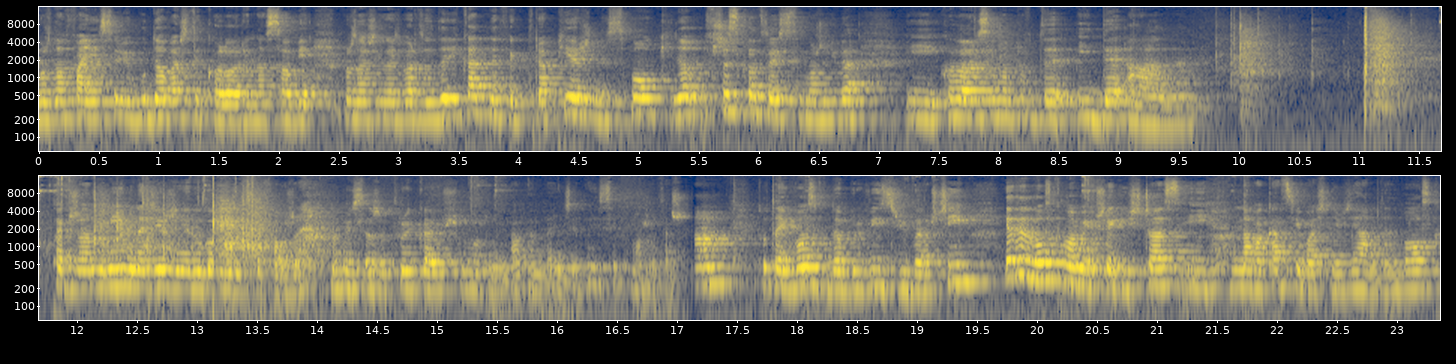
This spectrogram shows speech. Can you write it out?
można fajnie sobie budować te kolory na sobie, można osiągać bardzo delikatny efekt drapieżny, smoki, no wszystko co jest możliwe i kolory są naprawdę idealne. Także miejmy nadzieję, że niedługo będzie w Sephorze. Myślę, że trójka już może niebawem będzie, Basic może też. Mam tutaj wosk do brwi z Givenchy. Ja ten wosk mam już jakiś czas i na wakacje właśnie wzięłam ten wosk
